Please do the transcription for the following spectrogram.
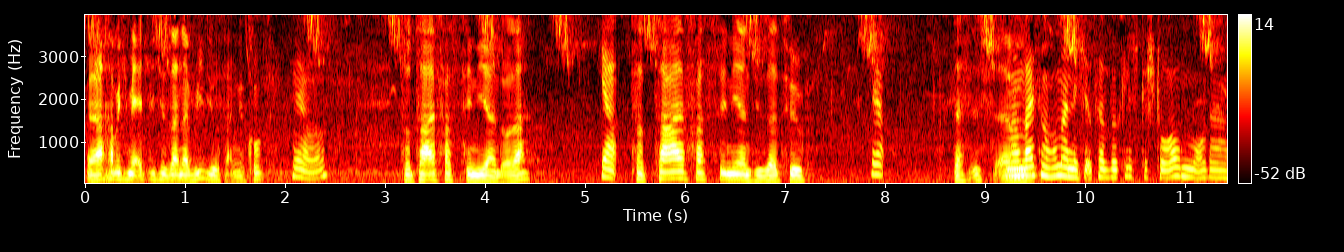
Danach habe ich mir etliche seiner Videos angeguckt. Ja. Total faszinierend, oder? Ja, Total faszinierend, dieser Typ. ja. Das ist Man ähm, weiß noch immer nicht, ist er wirklich gestorben oder.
